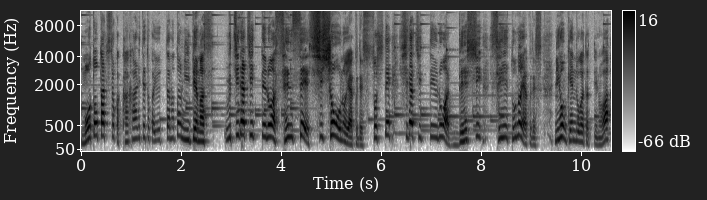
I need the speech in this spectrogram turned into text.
元立ちとかかかり手とか言ったのと似てます。内立ちっていうのは先生師匠の役です。そしてし立ちっていうのは弟子生徒の役です。日本剣道型っていうのは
